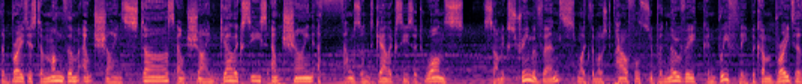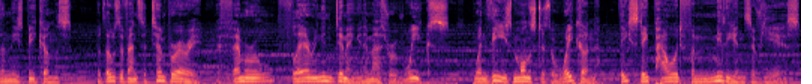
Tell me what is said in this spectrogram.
The brightest among them outshine stars, outshine galaxies, outshine a thousand galaxies at once. Some extreme events, like the most powerful supernovae, can briefly become brighter than these beacons. But those events are temporary, ephemeral, flaring and dimming in a matter of weeks. When these monsters awaken, they stay powered for millions of years.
